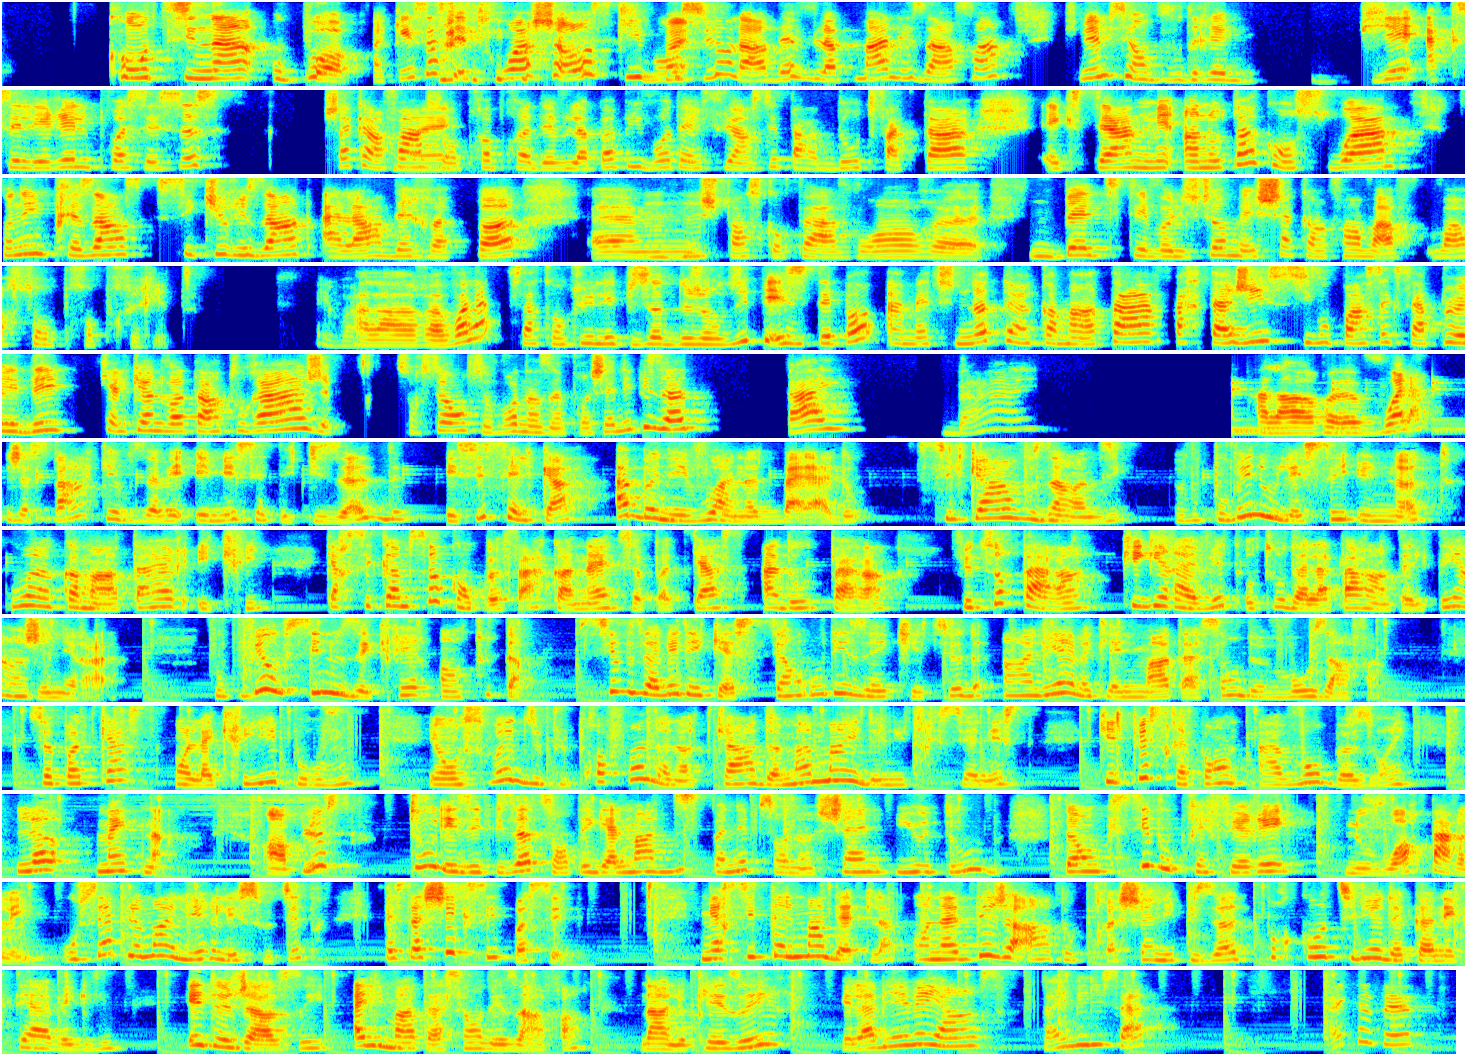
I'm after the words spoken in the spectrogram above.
continent ou pas. OK? Ça, c'est trois choses qui vont sur leur développement, les enfants. Puis même si on voudrait bien accélérer le processus. Chaque enfant a son propre développement, puis il va être influencé par d'autres facteurs externes. Mais en autant qu'on soit, qu'on ait une présence sécurisante à l'heure des repas, euh, mm-hmm. je pense qu'on peut avoir euh, une belle petite évolution, mais chaque enfant va avoir son propre rythme. Alors euh, voilà, ça conclut l'épisode d'aujourd'hui. Puis n'hésitez pas à mettre une note, un commentaire, partager si vous pensez que ça peut aider quelqu'un de votre entourage. Sur ce, on se voit dans un prochain épisode. Bye! Bye! Alors euh, voilà, j'espère que vous avez aimé cet épisode. Et si c'est le cas, abonnez-vous à notre balado. Si le cœur vous en dit, vous pouvez nous laisser une note ou un commentaire écrit, car c'est comme ça qu'on peut faire connaître ce podcast à d'autres parents, futurs parents qui gravitent autour de la parentalité en général. Vous pouvez aussi nous écrire en tout temps si vous avez des questions ou des inquiétudes en lien avec l'alimentation de vos enfants. Ce podcast, on l'a créé pour vous et on souhaite du plus profond de notre cœur de maman et de nutritionniste qu'il puisse répondre à vos besoins là, maintenant. En plus, tous les épisodes sont également disponibles sur nos chaînes YouTube. Donc, si vous préférez nous voir parler ou simplement lire les sous-titres, ben, sachez que c'est possible. Merci tellement d'être là. On a déjà hâte au prochain épisode pour continuer de connecter avec vous et de jaser alimentation des enfants dans le plaisir et la bienveillance. Bye Mélissa. Bye Cosette.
